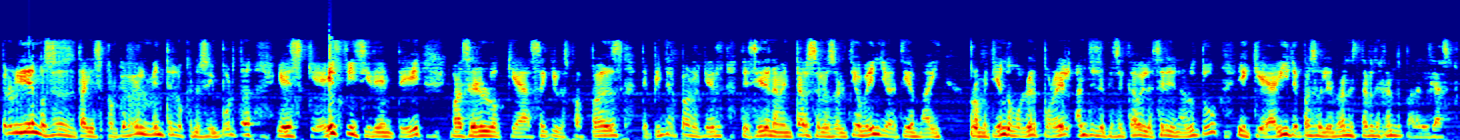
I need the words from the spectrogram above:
pero olvidemos esos detalles porque realmente lo que nos importa es que este incidente va a ser lo que hace que los papás de Peter Parker deciden aventárselos al tío Ben y a la tía Mai, prometiendo volver por él antes de que se acabe la serie de Naruto y que ahí de paso le van a estar dejando para el gasto.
